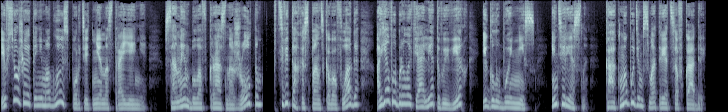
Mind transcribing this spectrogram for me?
И все же это не могло испортить мне настроение. Санын была в красно-желтом, в цветах испанского флага, а я выбрала фиолетовый верх и голубой низ. Интересно, как мы будем смотреться в кадре?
